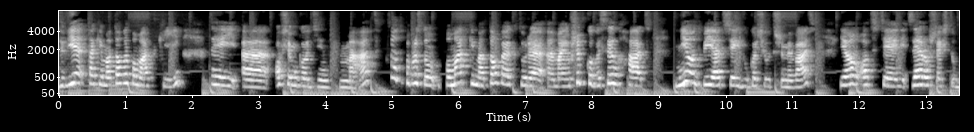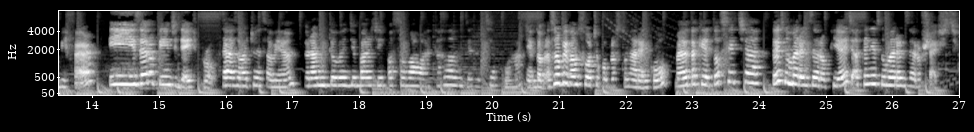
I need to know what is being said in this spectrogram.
dwie takie matowe pomadki tej e, 8 godzin mat. Są to po prostu pomadki matowe, które e, mają szybko wysychać, nie odbijać się i długo się utrzymywać. Ja mam odcień 06 to be fair i 05 date proof. Teraz zobaczymy sobie, która mi to będzie bardziej pasowała. Ta chyba będzie ciepła. Nie, dobra, zrobię wam słocze po prostu na ręku. Mają takie dosyć... e, To jest numerek 05, a ten jest numerek 06.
